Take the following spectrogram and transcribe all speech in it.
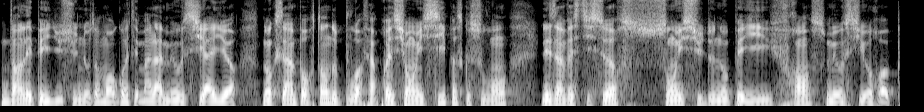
dans les pays du Sud, notamment au Guatemala, mais aussi ailleurs. Donc c'est important de pouvoir faire pression ici parce que souvent les investisseurs sont issus de nos pays, France, mais aussi Europe.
